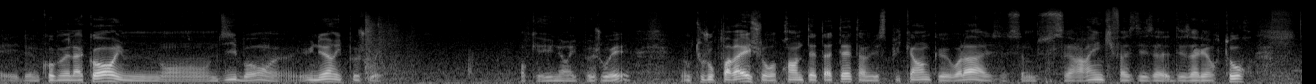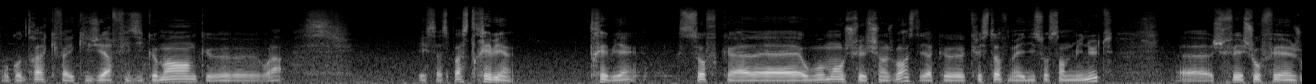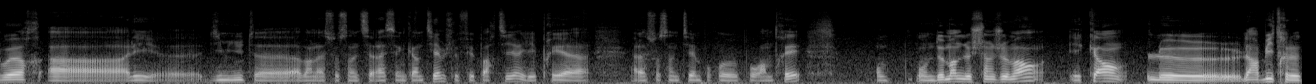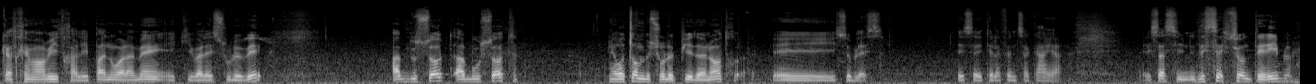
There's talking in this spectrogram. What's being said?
et d'un commun accord, on dit bon, une heure il peut jouer. Ok, une heure il peut jouer. Donc toujours pareil, je le reprends tête à tête en lui expliquant que voilà, ça ne sert à rien qu'il fasse des, allers-retours. Au contraire, qu'il fallait qu'il gère physiquement, que voilà. Et ça se passe très bien. Très bien. Sauf qu'au moment où je fais le changement, c'est-à-dire que Christophe m'avait dit 60 minutes, euh, je fais chauffer un joueur à 10 euh, minutes euh, avant la, 60, la 50e, je le fais partir, il est prêt à, la 60e pour, pour rentrer. On, demande le changement et quand l'arbitre, le, quatrième arbitre a les panneaux à la main et qu'il va les soulever, Abdou saute, Abou saute, il retombe sur le pied d'un autre et il se blesse. Et ça a été la fin de sa carrière. Et ça, c'est une déception terrible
